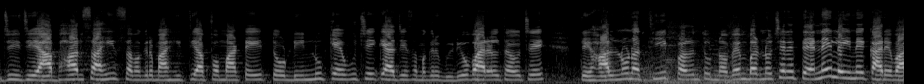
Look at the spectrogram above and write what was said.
જી જી, આભાર સાહી સમગ્ર માહિતી આપવા માટે. તો ડીનનું કહેવું છે કે આ જે સમગ્ર વીડિયો વાયરલ થયો છે, તે હાલનો નથી, પરંતુ નવેમ્બરનો છે અને તેને લઈને કાર્યવાહી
